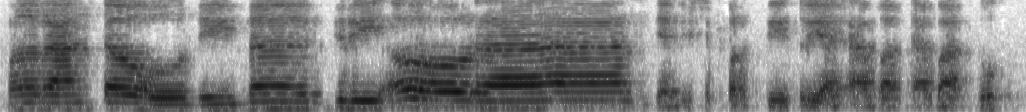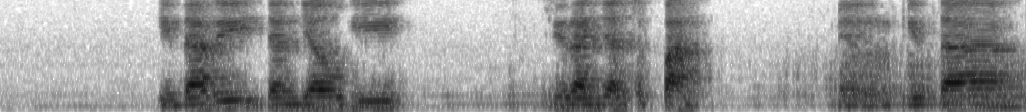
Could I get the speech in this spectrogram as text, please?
merantau di negeri orang. Jadi seperti itu ya sahabat-sahabatku. Hindari dan jauhi si raja sepang yang kita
